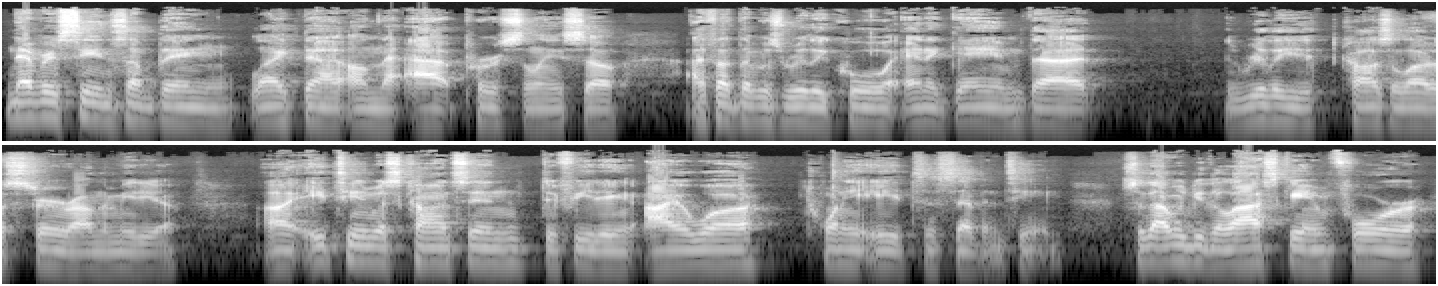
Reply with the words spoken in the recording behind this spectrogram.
never seen something like that on the app personally. So I thought that was really cool and a game that really caused a lot of stir around the media. Uh, 18 Wisconsin defeating Iowa 28 to 17. So that would be the last game for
